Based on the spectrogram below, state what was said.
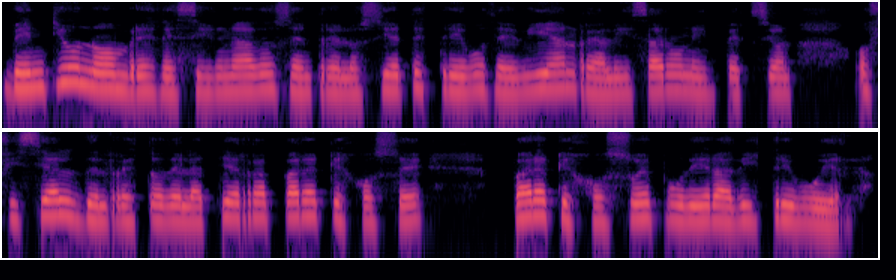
Veintiún hombres designados entre los siete tribus debían realizar una inspección oficial del resto de la tierra para que José, para que Josué pudiera distribuirla.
